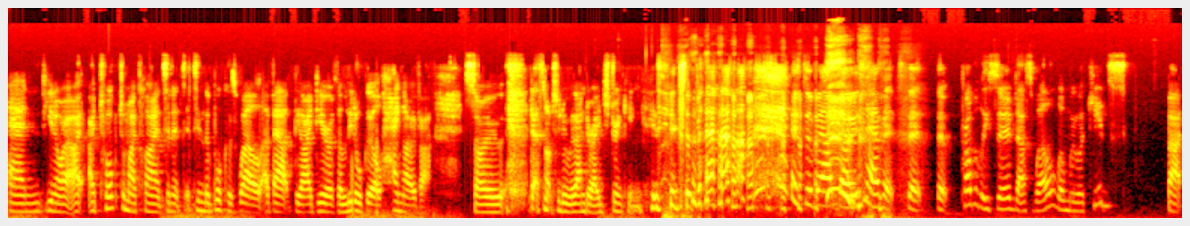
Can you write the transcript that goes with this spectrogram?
And, you know, I, I talk to my clients, and it's, it's in the book as well, about the idea of the little girl hangover. So that's not to do with underage drinking. It's about, it's about those habits that, that probably served us well when we were kids but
